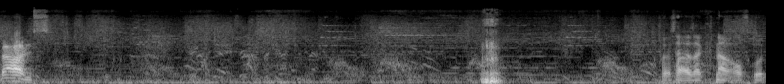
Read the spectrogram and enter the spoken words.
Bams. Das heißt, er Knarre auf gut.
